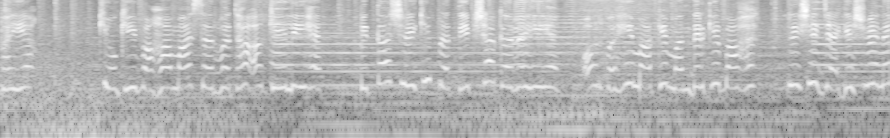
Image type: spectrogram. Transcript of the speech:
भैया, क्योंकि वहाँ माँ सर्वथा अकेली है पिताश्री की प्रतीक्षा कर रही है और वही माँ के मंदिर के बाहर, ऋषि जैगेश्वर ने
